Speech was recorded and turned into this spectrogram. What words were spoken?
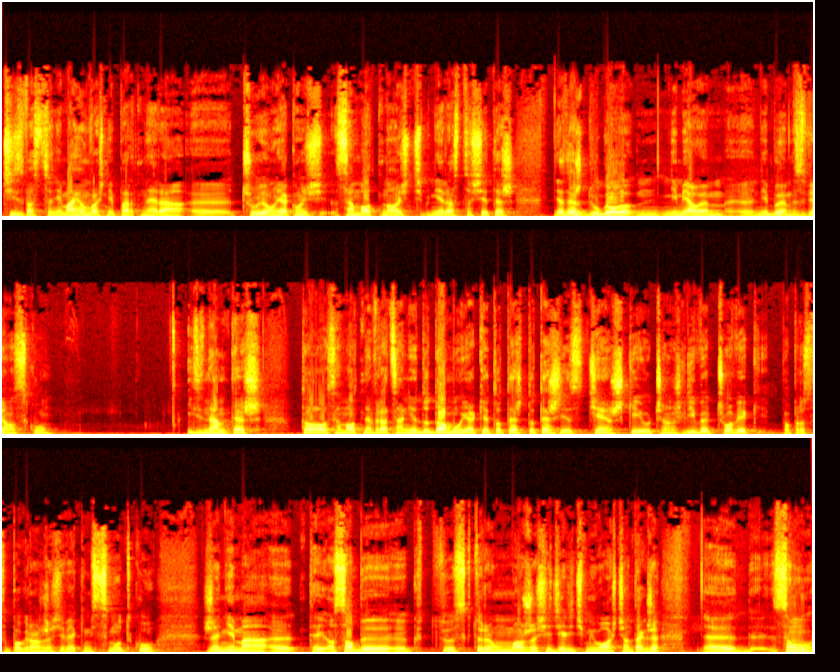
ci z Was, co nie mają właśnie partnera, y, czują jakąś samotność. Nieraz to się też. Ja też długo nie miałem, y, nie byłem w związku i znam też to samotne wracanie do domu, jakie to też, to też jest ciężkie i uciążliwe. Człowiek po prostu pogrąża się w jakimś smutku, że nie ma y, tej osoby, z którą może się dzielić miłością. Także są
